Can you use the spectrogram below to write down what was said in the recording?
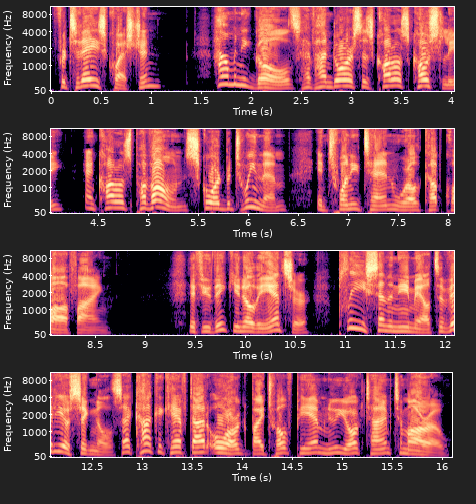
For today's question, how many goals have Honduras' Carlos Costly and Carlos Pavon scored between them in 2010 World Cup qualifying? If you think you know the answer, please send an email to videosignals at concacaf.org by 12 p.m. New York time tomorrow.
